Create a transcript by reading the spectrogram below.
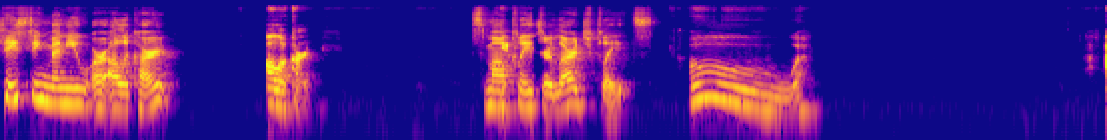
Tasting menu or a la carte? a la carte. Small Yeah. plates or large plates? Oh. I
